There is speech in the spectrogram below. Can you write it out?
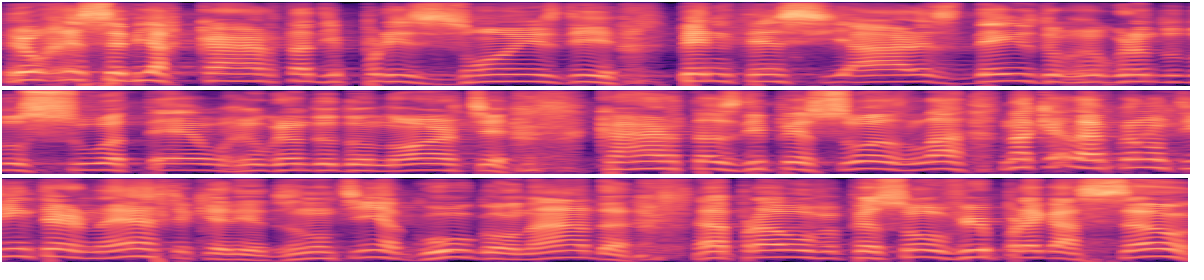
eu recebi a carta de prisões, de penitenciárias, desde o Rio Grande do Sul até o Rio Grande do Norte, cartas de pessoas lá, naquela época não tinha internet, internet, queridos, não tinha Google, nada, para a pessoa ouvir pregação,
